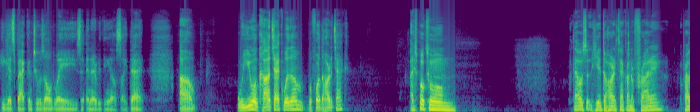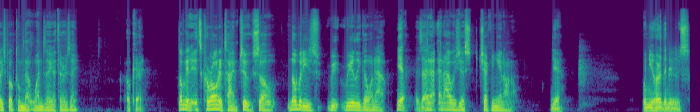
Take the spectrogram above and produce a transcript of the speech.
he gets back into his old ways and everything else like that. Um, were you in contact with him before the heart attack? I spoke to him. That was he had the heart attack on a Friday. I probably spoke to him that Wednesday or Thursday. Okay. Don't forget, it's Corona time too, so nobody's re- really going out. Yeah, exactly. And I, and I was just checking in on him. Yeah. When you heard the news,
